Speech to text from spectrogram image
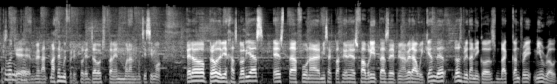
Qué Así bonito. que me, me hace muy feliz porque Jawbox también molan muchísimo. Pero pro de viejas glorias, esta fue una de mis actuaciones favoritas de Primavera Weekender, los británicos Backcountry New Road.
